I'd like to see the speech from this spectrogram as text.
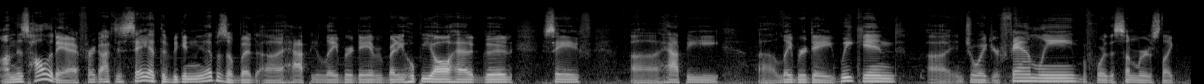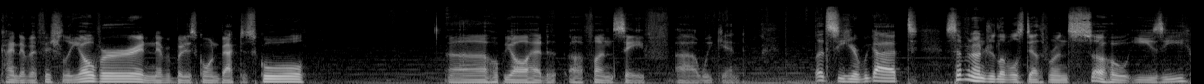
on this holiday. I forgot to say at the beginning of the episode, but uh, happy Labor Day, everybody. Hope you all had a good, safe, uh, happy Labor Day weekend uh, enjoyed your family before the summer's like kind of officially over and everybody's going back to school. Uh, hope you all had a fun, safe uh, weekend. Let's see here. We got 700 levels death run so easy.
